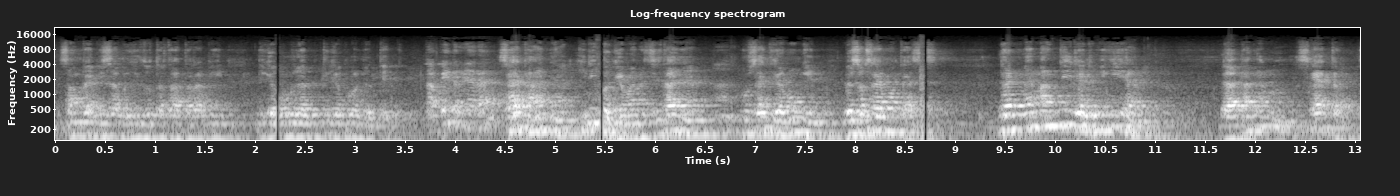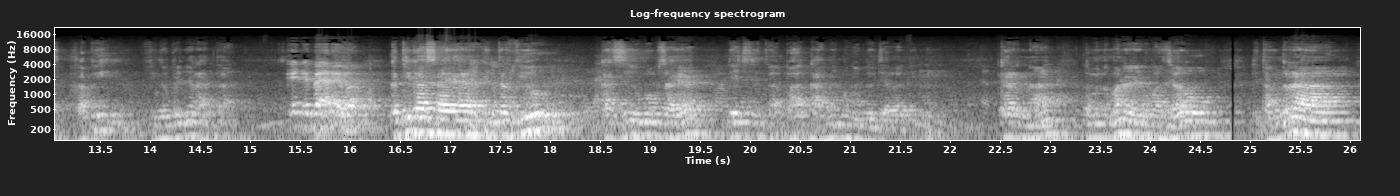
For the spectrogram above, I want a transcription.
sampai bisa begitu tertata rapi 30 dan 30 detik. Tapi ternyata Saya tanya, ini bagaimana ceritanya? Menurut saya tidak mungkin. Besok saya mau tes. Dan memang tidak demikian. Data kan scattered, tapi fingerprintnya rata. kayak DPR ya Pak? Ketika saya interview, kasih umum saya, dia cerita, Pak kami mengambil jalan ini. Karena teman-teman ada di rumah jauh, di Tangerang,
